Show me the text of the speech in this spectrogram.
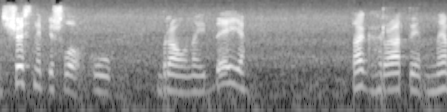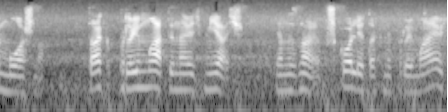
щось не пішло у Брауна ідеї. Так грати не можна. Так приймати навіть м'яч. Я не знаю, в школі так не приймають.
